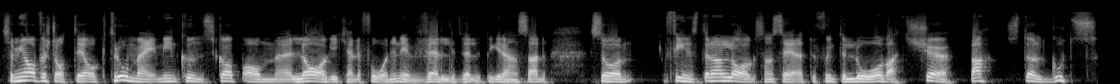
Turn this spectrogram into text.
som jag har förstått det och tro mig, min kunskap om eh, lag i Kalifornien är väldigt, väldigt begränsad. Så Finns det någon lag som säger att du får inte lov att köpa stöldgods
